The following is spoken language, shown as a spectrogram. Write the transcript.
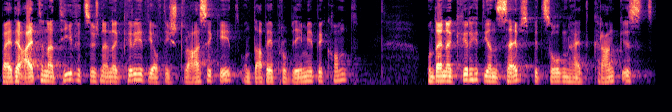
Bei der Alternative zwischen einer Kirche, die auf die Straße geht und dabei Probleme bekommt, und einer Kirche, die an Selbstbezogenheit krank ist,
